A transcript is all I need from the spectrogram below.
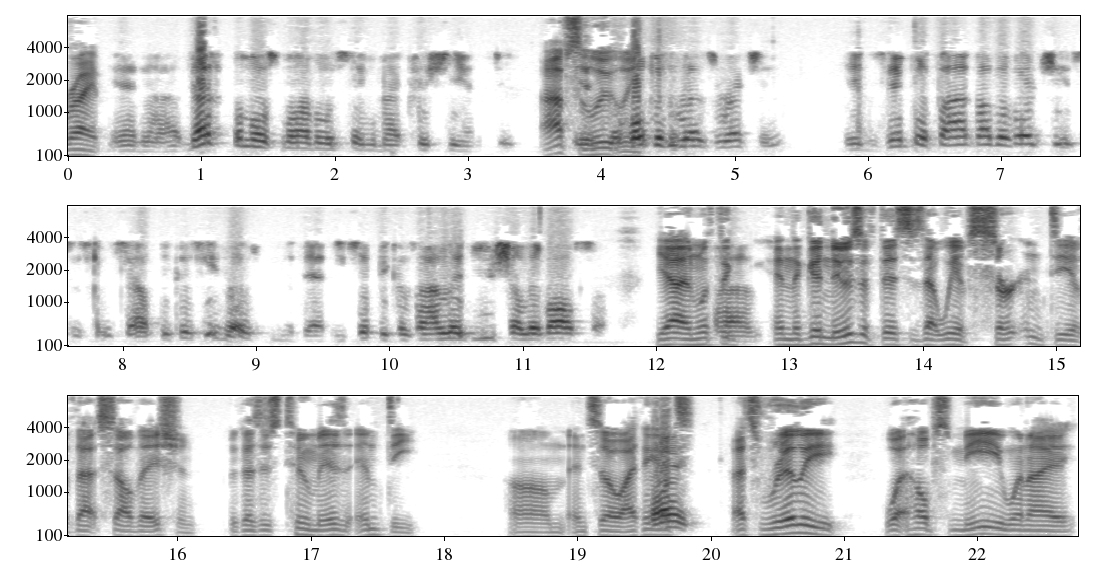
Right. And uh, that's the most marvelous thing about Christianity. Absolutely. the hope of the resurrection, exemplified by the Lord Jesus himself, because he rose from the dead. He said, because I live, you shall live also. Yeah, and with the um, and the good news of this is that we have certainty of that salvation because his tomb is empty. Um, and so I think right. that's that's really what helps me when I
